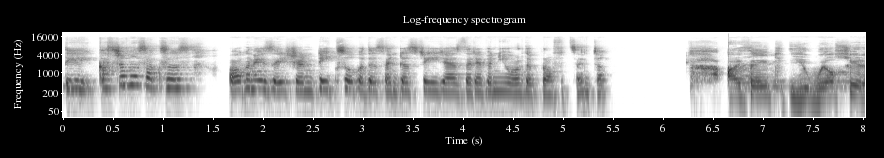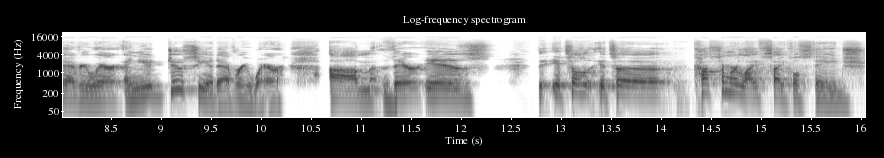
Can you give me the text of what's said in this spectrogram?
the customer success organization takes over the center stage as the revenue or the profit center? I think you will see it everywhere, and you do see it everywhere. Um, there is it's a it's a customer life cycle stage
